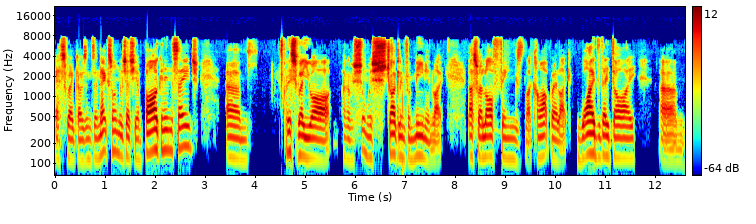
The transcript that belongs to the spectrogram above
that's where it goes into the next one, which is actually a bargaining stage. Um, this is where you are like, almost struggling for meaning. Like that's where a lot of things like come up. Where like, why did they die? Um,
